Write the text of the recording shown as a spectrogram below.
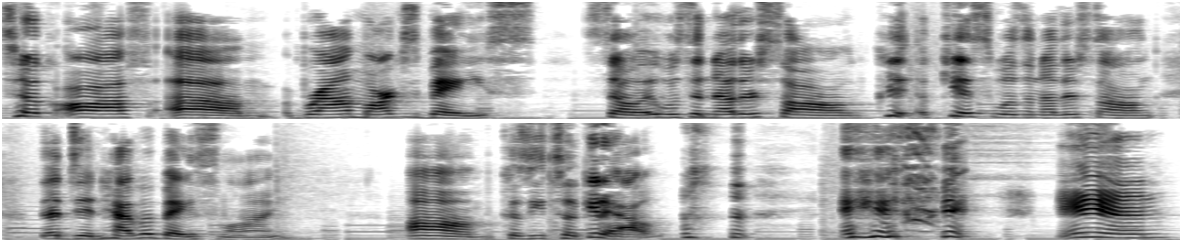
took off um, Brown Mark's bass. So it was another song. Kiss was another song that didn't have a bass line um because he took it out and and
